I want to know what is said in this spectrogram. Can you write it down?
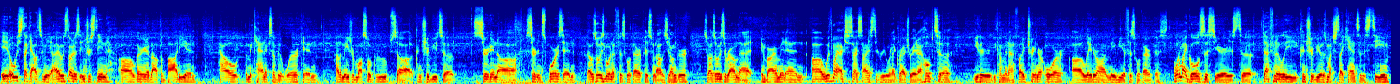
it always stuck out to me. I always thought it was interesting uh, learning about the body and how the mechanics of it work and how the major muscle groups uh, contribute to certain uh, certain sports. And I was always going to physical therapist when I was younger. So I was always around that environment. And uh, with my exercise science degree when I graduate I hope to either become an athletic trainer or uh, later on maybe a physical therapist. One of my goals this year is to definitely contribute as much as I can to this team,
